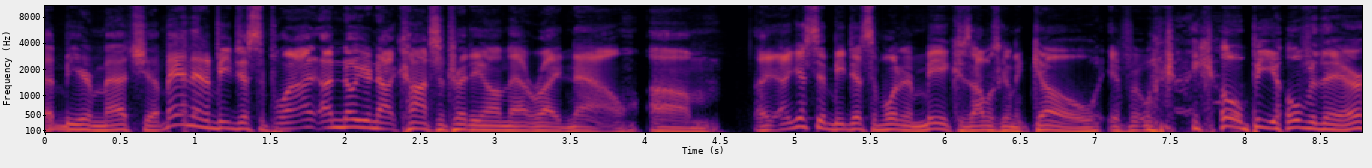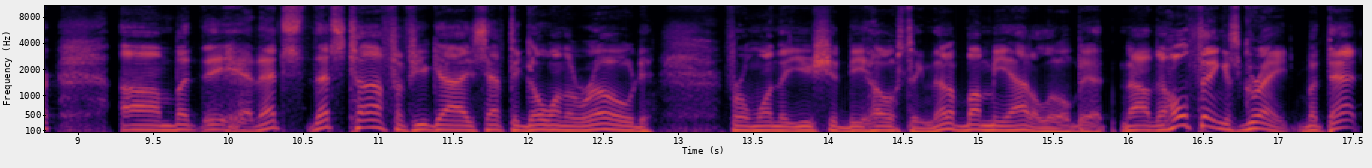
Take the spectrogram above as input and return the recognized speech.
That'd be your matchup. Man, that'd be disappointing. I, I know you're not concentrating on that right now. Um, I, I guess it'd be disappointing to me because I was going to go if it were going to go be over there. Um, but yeah, that's that's tough if you guys have to go on the road for one that you should be hosting. That'll bum me out a little bit. Now the whole thing is great, but that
